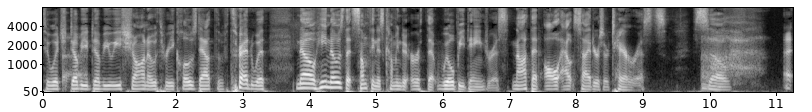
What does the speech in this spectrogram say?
To which WWE Sean 03 closed out the thread with, No, he knows that something is coming to Earth that will be dangerous, not that all outsiders are terrorists. So, I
